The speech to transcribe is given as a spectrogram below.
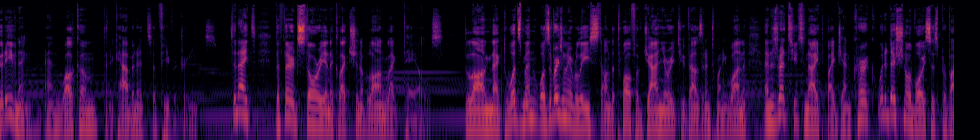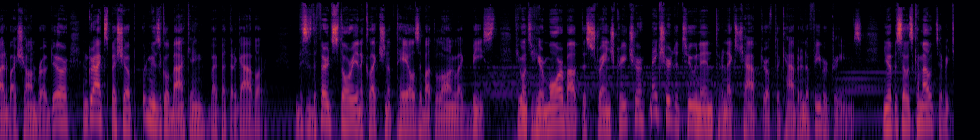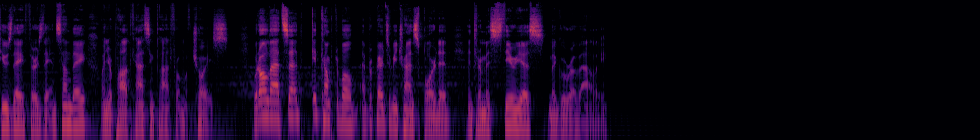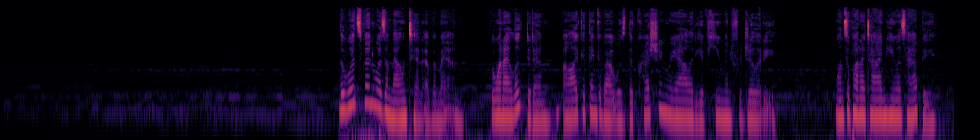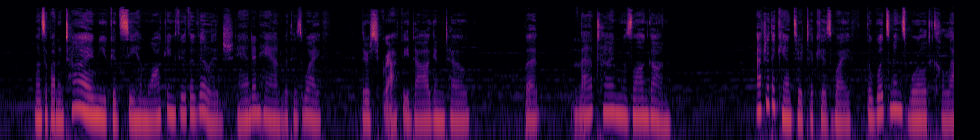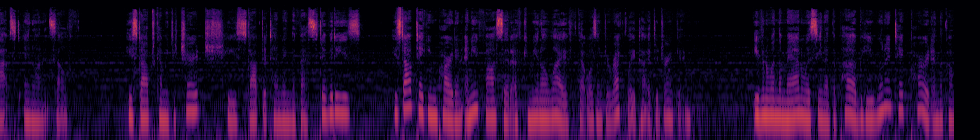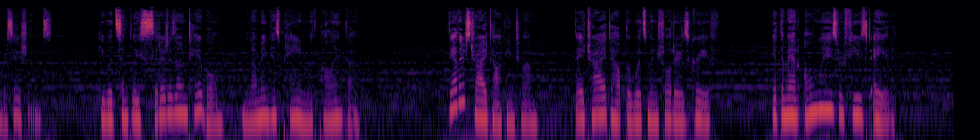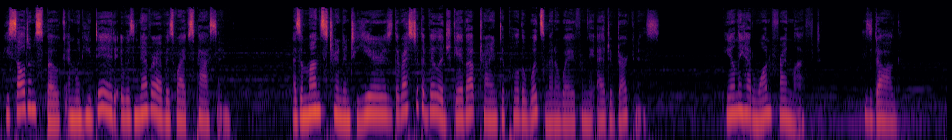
Good evening, and welcome to the Cabinet of Fever Dreams. Tonight, the third story in a collection of long legged tales. The Long Necked Woodsman was originally released on the 12th of January 2021 and is read to you tonight by Jenn Kirk, with additional voices provided by Sean Brodeur and Grax Bishop, with musical backing by Peter Gabor. This is the third story in a collection of tales about the long legged beast. If you want to hear more about this strange creature, make sure to tune in to the next chapter of The Cabinet of Fever Dreams. New episodes come out every Tuesday, Thursday, and Sunday on your podcasting platform of choice. With all that said, get comfortable and prepare to be transported into the mysterious Magura Valley. The woodsman was a mountain of a man, but when I looked at him, all I could think about was the crushing reality of human fragility. Once upon a time, he was happy. Once upon a time, you could see him walking through the village, hand in hand with his wife, their scrappy dog in tow. But that time was long gone. After the cancer took his wife, the woodsman's world collapsed in on itself. He stopped coming to church, he stopped attending the festivities, he stopped taking part in any facet of communal life that wasn't directly tied to drinking. Even when the man was seen at the pub, he wouldn't take part in the conversations. He would simply sit at his own table, numbing his pain with palenka. The others tried talking to him. They tried to help the woodsman shoulder his grief, yet the man always refused aid. He seldom spoke, and when he did, it was never of his wife's passing. As the months turned into years, the rest of the village gave up trying to pull the woodsman away from the edge of darkness. He only had one friend left his dog,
